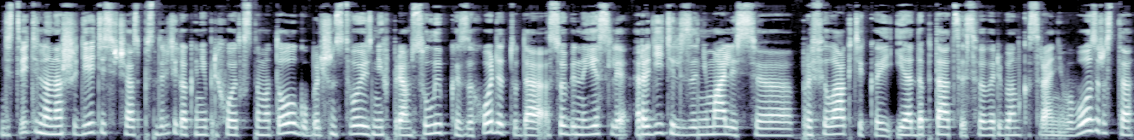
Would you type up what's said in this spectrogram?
действительно, наши дети сейчас, посмотрите, как они приходят к стоматологу, большинство из них прям с улыбкой заходят туда, особенно если родители занимались э, профилактикой и адаптацией своего ребенка с раннего возраста,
